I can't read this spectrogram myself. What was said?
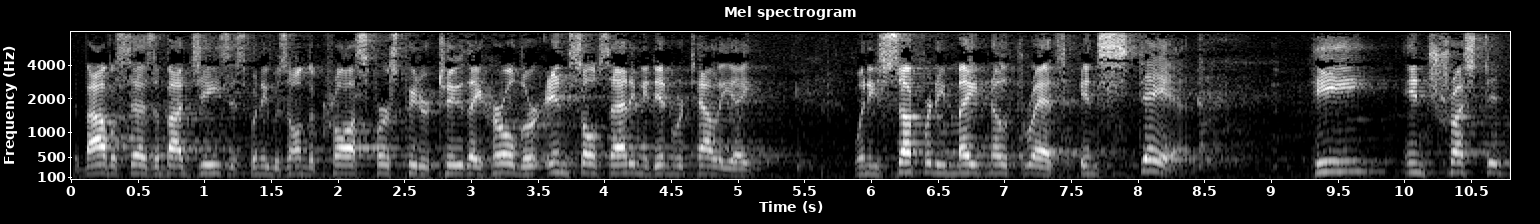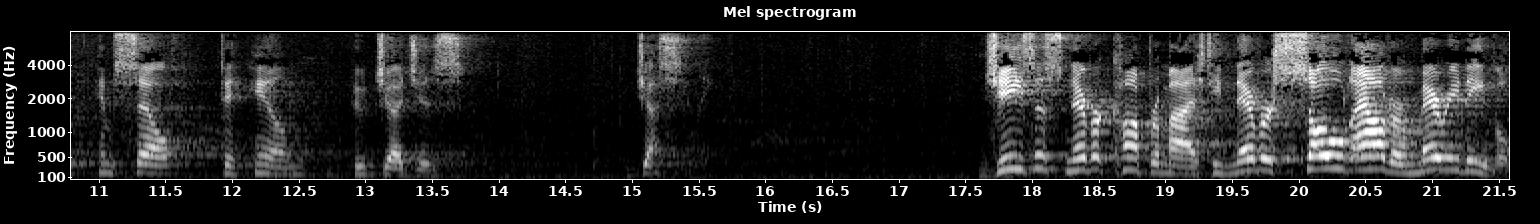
The Bible says about Jesus when he was on the cross, 1 Peter 2, they hurled their insults at him. He didn't retaliate. When he suffered, he made no threats. Instead, he entrusted himself to him who judges justly. Jesus never compromised, he never sold out or married evil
